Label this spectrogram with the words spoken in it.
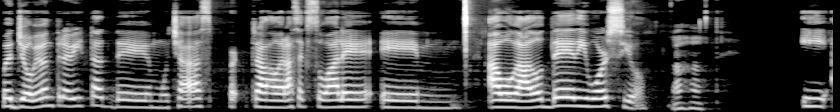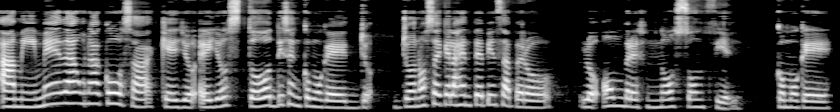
Pues yo veo entrevistas de muchas trabajadoras sexuales, em, abogados de divorcio. Ajá. Y a mí me da una cosa que yo, ellos todos dicen como que yo, yo no sé qué la gente piensa, pero los hombres no son fiel. Como que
